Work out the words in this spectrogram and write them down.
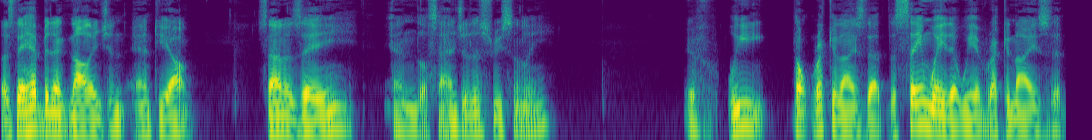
as they have been acknowledged in Antioch, San Jose, and Los Angeles recently, if we don't recognize that the same way that we have recognized that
